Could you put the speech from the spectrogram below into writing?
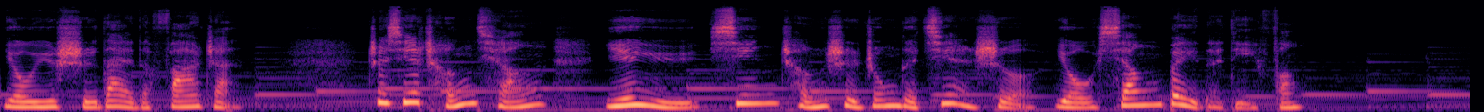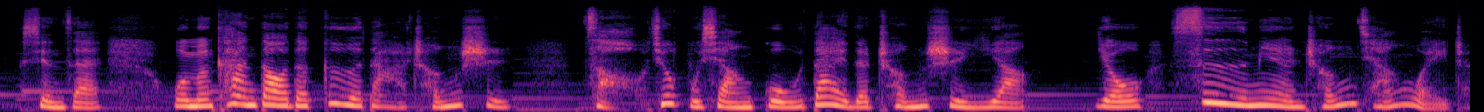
由于时代的发展，这些城墙也与新城市中的建设有相悖的地方。现在我们看到的各大城市，早就不像古代的城市一样有四面城墙围着。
